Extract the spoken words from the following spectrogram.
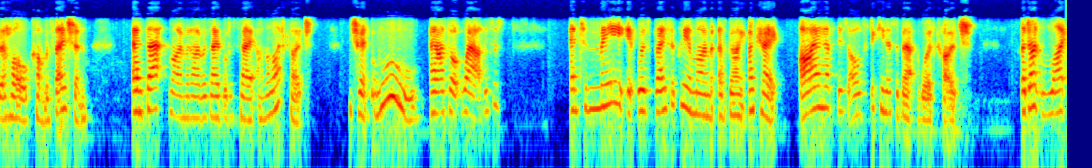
the whole conversation. And that moment, I was able to say, "I'm a life coach." And she went, ooh. And I thought, wow, this is. And to me, it was basically a moment of going, okay, I have this old stickiness about the word coach. I don't like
